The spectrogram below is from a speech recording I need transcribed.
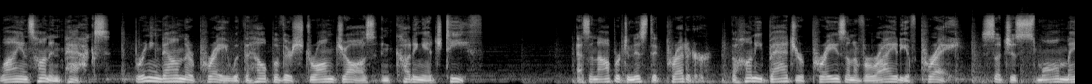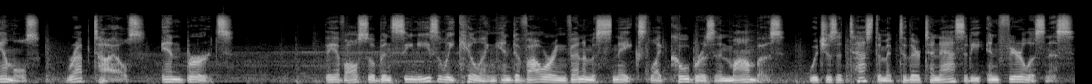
Lions hunt in packs, bringing down their prey with the help of their strong jaws and cutting-edge teeth. As an opportunistic predator, the honey badger preys on a variety of prey, such as small mammals, reptiles, and birds. They have also been seen easily killing and devouring venomous snakes like cobras and mambas, which is a testament to their tenacity and fearlessness.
